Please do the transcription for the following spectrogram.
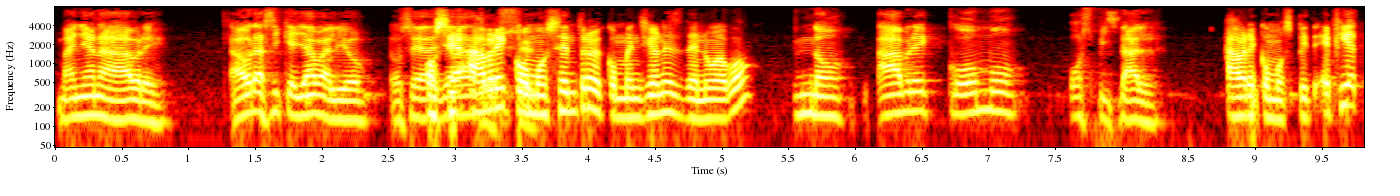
mañana abre. Ahora sí que ya valió. O sea, O sea, ya- ¿abre como centro de convenciones de nuevo? No, abre como hospital. Abre como hospital. Eh, Fíjate,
